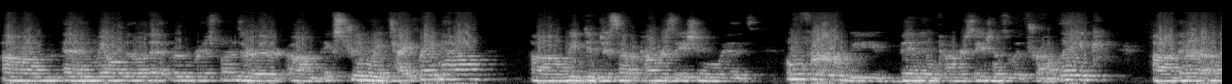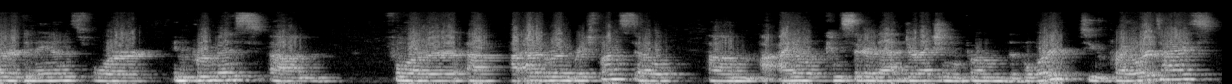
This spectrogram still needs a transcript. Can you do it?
Um, and we all know that road and bridge funds are um, extremely tight right now. Uh, we did just have a conversation with Ophir. We've been in conversations with Trout Lake. Uh, there are other demands for improvements um, for uh, out of road and bridge funds. So um, I don't consider that direction from the board to prioritize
